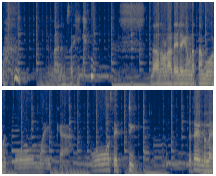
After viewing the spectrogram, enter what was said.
എന്നാലും സഹിക്കും. ഇതാ നമ്മൾ അടയിലേക്ക് നമ്മൾ എത്താൻ പോവാണ്. ഓ മൈ ഗാ ഓ സെറ്റ്. സെറ്റ് ആയിട്ടുണ്ടല്ലേ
